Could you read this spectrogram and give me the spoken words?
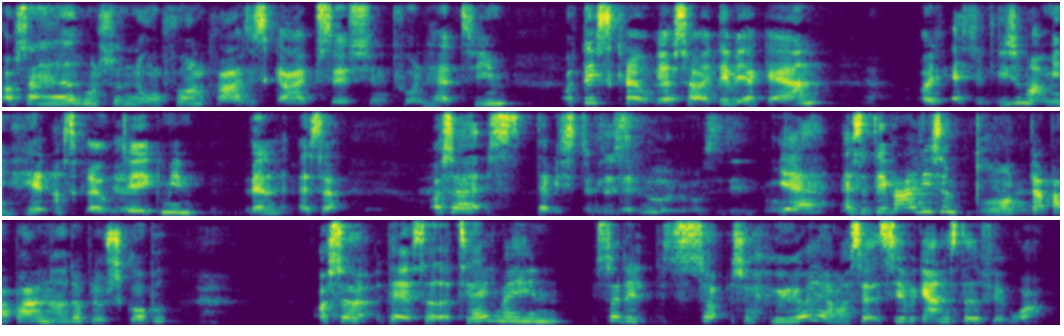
og så havde hun sådan nogle, for en gratis Skype-session på en halv time. Og det skrev jeg så, det vil jeg gerne. Ja. Og altså, ligesom om mine hænder skrev, ja. det er ikke min, vel, altså, og så, da vi... Men det skriver du også i din bog. Ja, altså det var ligesom, brug, der var bare noget, der blev skubbet. Og så, da jeg sad og talte med hende, så, det, så, så hører jeg mig selv sige, at jeg vil gerne afsted i februar.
